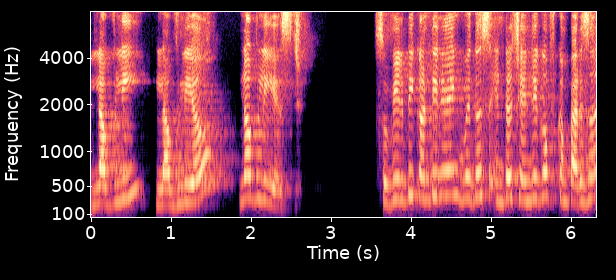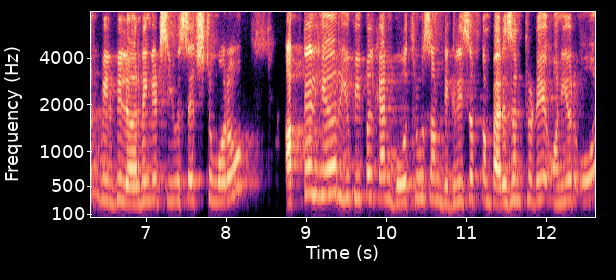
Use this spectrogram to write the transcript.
Lovely, lovelier, loveliest. So we'll be continuing with this interchanging of comparison. We'll be learning its usage tomorrow. Up till here, you people can go through some degrees of comparison today on your own.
